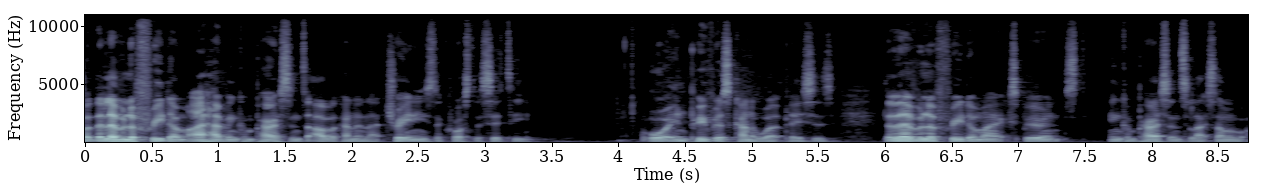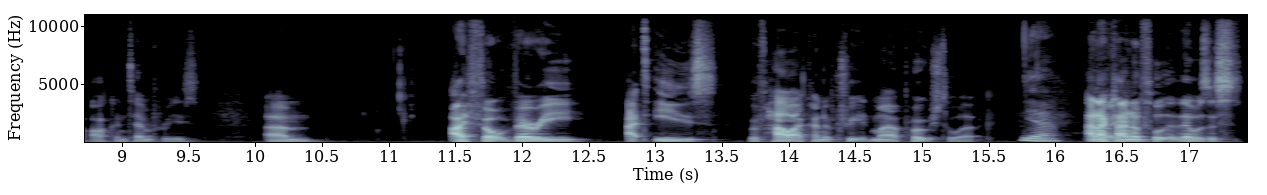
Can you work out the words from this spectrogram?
but the level of freedom I have in comparison to other kind of like trainees across the city, or in previous kind of workplaces, the level of freedom I experienced in comparison to like some of our contemporaries, um, I felt very at ease with how I kind of treated my approach to work. Yeah. And I kind of thought that there was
